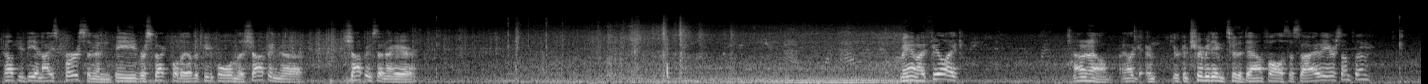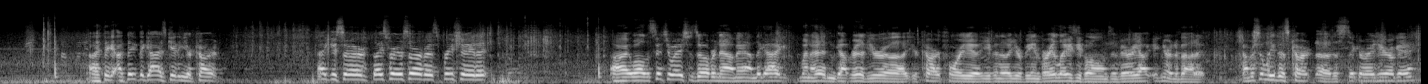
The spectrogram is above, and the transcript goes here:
help you be a nice person and be respectful to other people in the shopping uh, shopping center here. Man, I feel like I don't know. Like you're contributing to the downfall of society or something. I think I think the guy's getting your cart. Thank you, sir. Thanks for your service. Appreciate it. All right. Well, the situation's over now, man. The guy went ahead and got rid of your uh, your cart for you, even though you're being very lazy bones and very ignorant about it. I'm just gonna leave this cart, uh, this sticker right here, okay?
